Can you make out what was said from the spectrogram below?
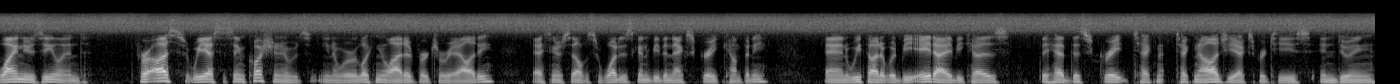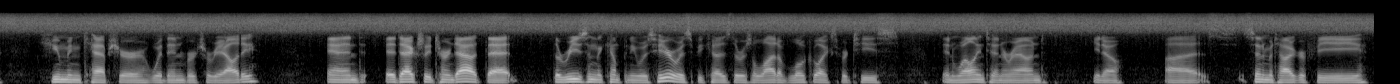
why New Zealand, for us, we asked the same question. It was, you know, we were looking a lot at virtual reality, asking ourselves, what is going to be the next great company? And we thought it would be 8i because they had this great techn technology expertise in doing human capture within virtual reality. And it actually turned out that the reason the company was here was because there was a lot of local expertise in Wellington around, you know, uh, cinematography,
